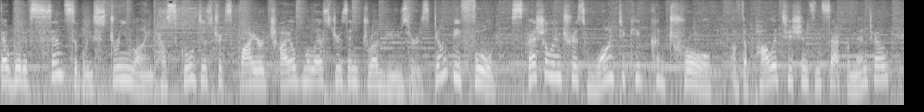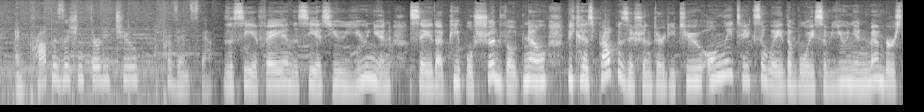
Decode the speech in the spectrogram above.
that would have sensibly streamlined how school districts fire child molesters and drug users. Don't be fooled. Special interests want to keep control of the politicians in Sacramento, and Proposition 32 prevents that. The CFA and the CSU union say that people should vote no because Proposition 32 only takes away the voice of union members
